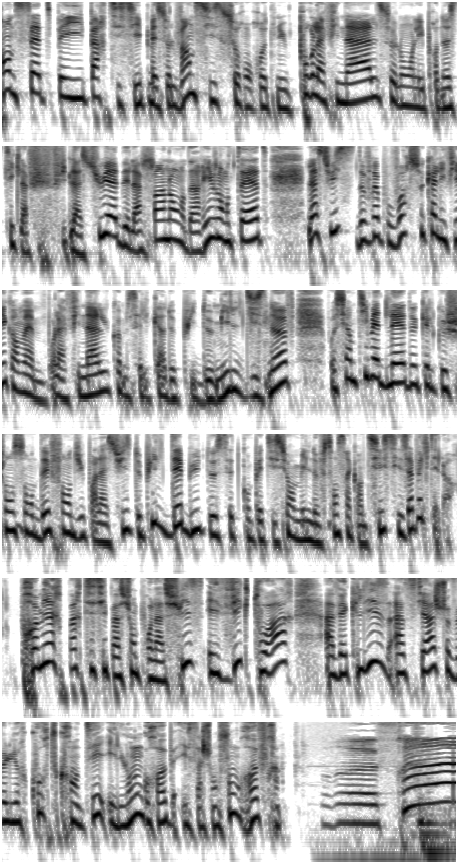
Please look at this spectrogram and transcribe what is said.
37 pays participent, mais seuls 26 seront retenus pour la finale. Selon les pronostics, la, Suède et la Finlande arrivent en tête. La Suisse devrait pouvoir se qualifier quand même pour la finale, comme c'est le cas depuis 2019. Voici un petit medley de quelques chansons défendues par la Suisse depuis le début de cette compétition en 1956. Isabelle Taylor. Première participation pour la Suisse et victoire avec Lise Assia, chevelure courte crantée et longue robe et sa chanson Refrain. Refrain,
